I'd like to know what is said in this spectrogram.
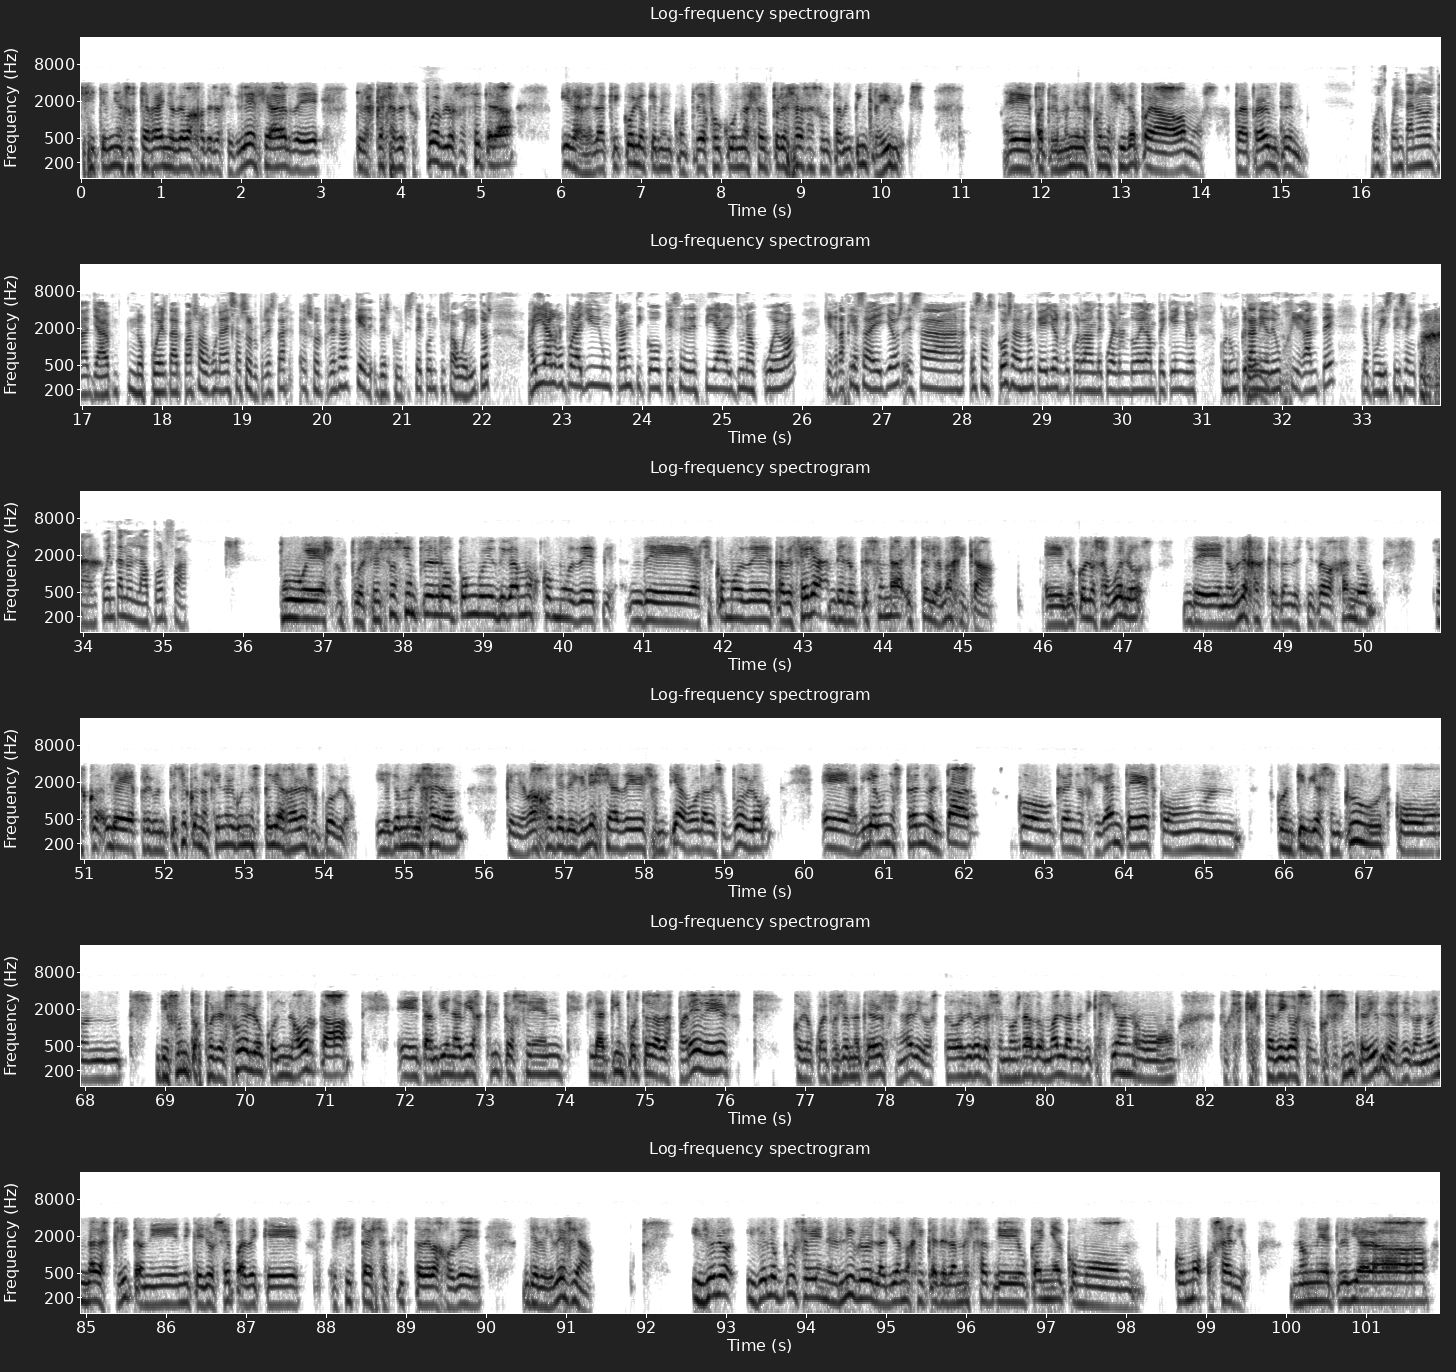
si tenían sus terrenos debajo de las iglesias, de, de las casas de sus pueblos, etcétera. Y la verdad que con lo que me encontré fue con unas sorpresas absolutamente increíbles. Eh, patrimonio desconocido para, vamos, para parar un tren. Pues cuéntanos, da- ya nos puedes dar paso a alguna de esas sorpresas, eh, sorpresas que descubriste con tus abuelitos. ¿Hay algo por allí de un cántico que se decía y de una cueva que gracias a ellos esa, esas cosas ¿no? que ellos recordaban de cuando eran pequeños con un cráneo de un gigante lo pudisteis encontrar? Cuéntanosla, porfa. Pues, pues eso siempre lo pongo, digamos, como de, de, así como de cabecera de lo que es una historia mágica. Eh, yo con los abuelos de Noblejas, que es donde estoy trabajando, les, les pregunté si conocían alguna historia rara en su pueblo. Y ellos me dijeron que debajo de la iglesia de Santiago, la de su pueblo, eh, había un extraño altar con cráneos gigantes, con, con tibias en cruz, con difuntos por el suelo, con una horca, eh, también había escritos en latín por todas las paredes, con lo cual pues yo me quedé alucinado, digo, esto digo, les hemos dado mal la medicación o porque es que esto digo son cosas increíbles, digo, no hay nada escrito ni, ni que yo sepa de que exista esa crista debajo de, de la iglesia. Y yo lo, y yo lo puse en el libro, en la guía mágica de la mesa de Ocaña como, como osario no me atrevía a,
